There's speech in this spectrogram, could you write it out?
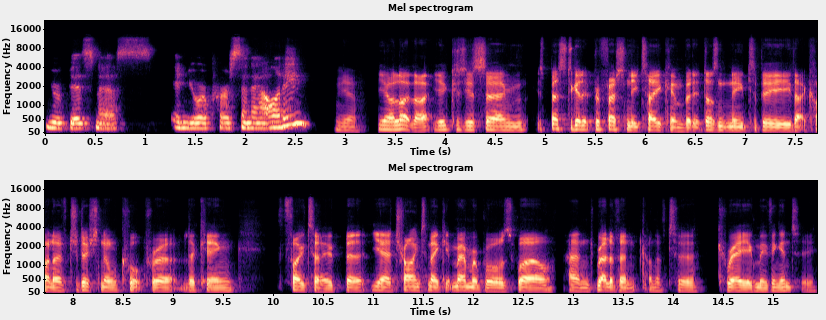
your business, and your personality. Yeah, yeah, I like that. Because you're saying it's best to get it professionally taken, but it doesn't need to be that kind of traditional corporate looking photo. But yeah, trying to make it memorable as well and relevant kind of to career you're moving into.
